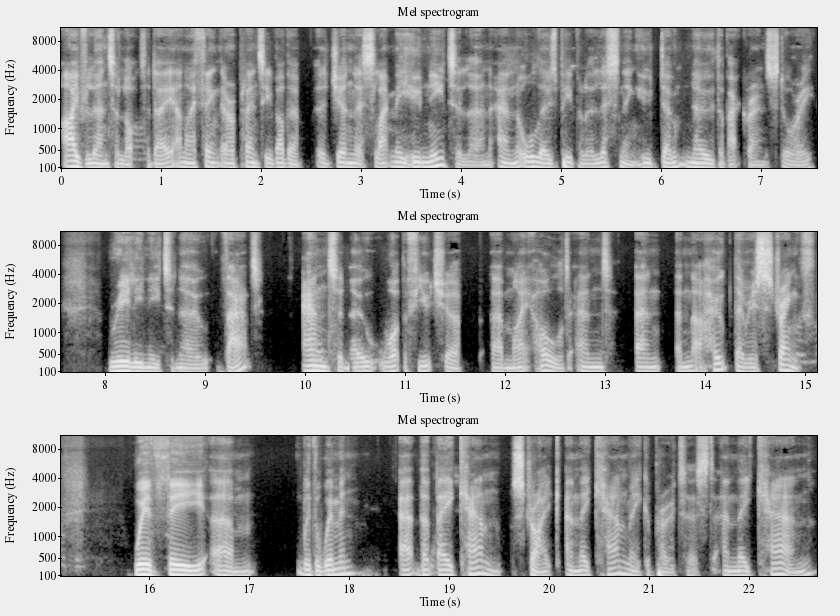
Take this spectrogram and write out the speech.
I've learned a lot today, and I think there are plenty of other uh, journalists like me who need to learn, and all those people are listening who don't know the background story really need to know that and to know what the future uh, might hold. And and and I hope there is strength with the um, with the women uh, that they can strike and they can make a protest and they can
